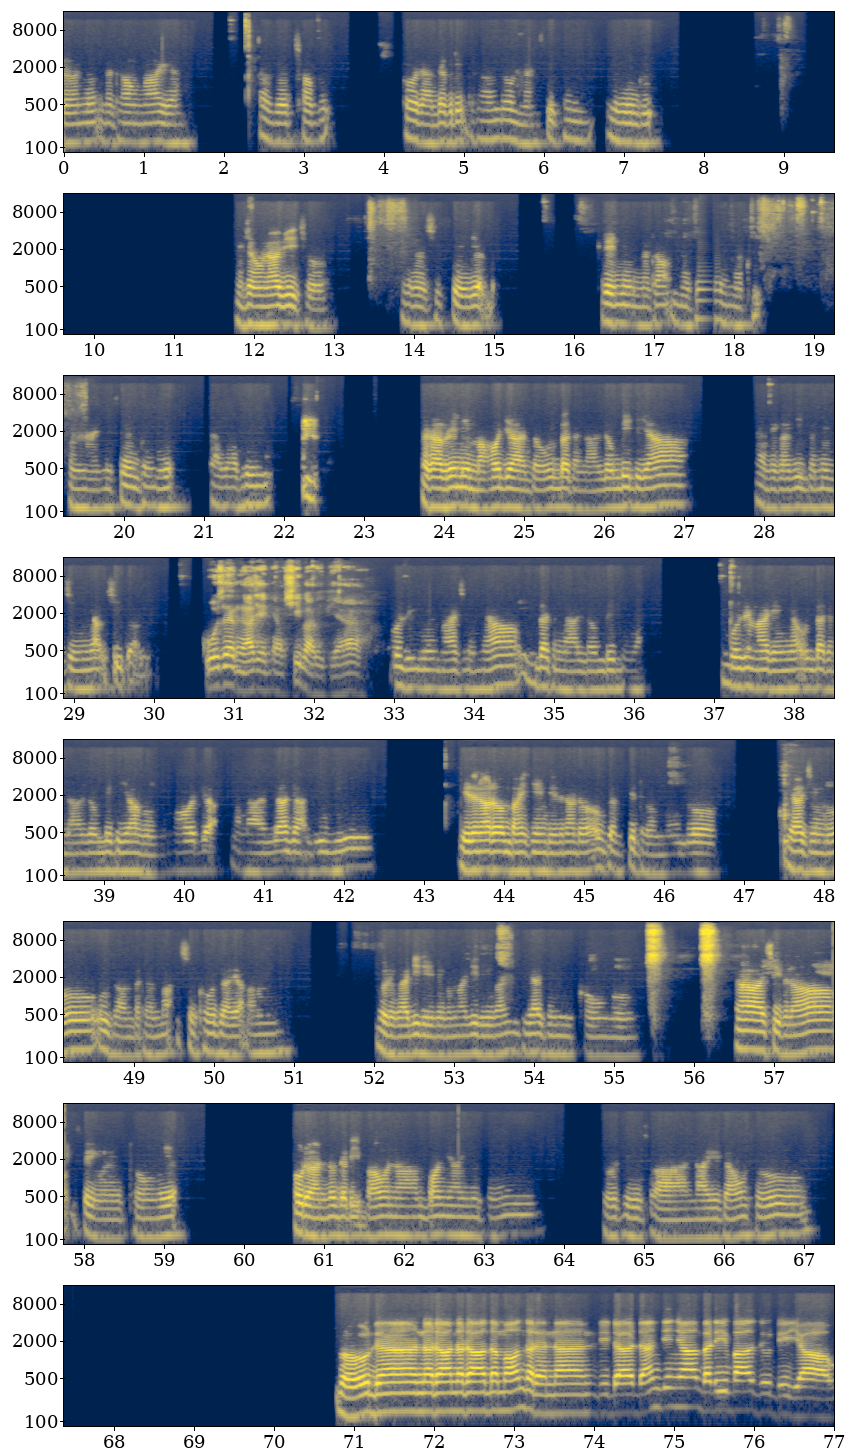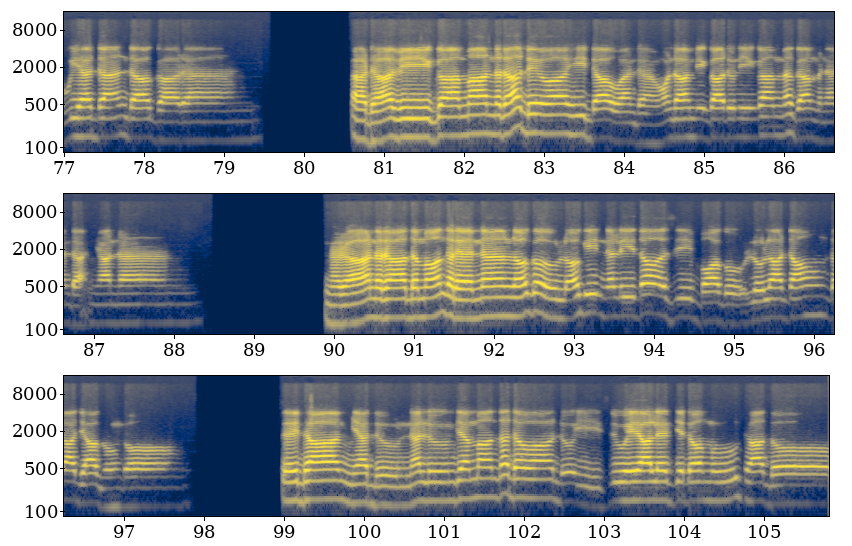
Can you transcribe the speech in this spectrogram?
တော်နှစ်2500ဆောက်ရ6ခုဘောဓာတက္ကတိတရားလုံးနာစိတ်ချင်း၄ခုညုံလာပြီကျော်ညရှိစေရက်ခရစ်နှစ်2022ခုဇွန်လ23ရက်သာယာပရိသာယာပရိနေ့မှာဟောကြားသောဝိပဿနာလုံပြီးတရား အဲဒီကကြီးဘယ်နှကြိမ်မြောက်ရှိသွားပြီ65ချိန်မြောက်ရှိပါပြီဗျာ95ချိန်မြောက်ဝိပဿနာလုံပြီးတရား95ချိန်မြောက်ဝိပဿနာလုံပြီးတရားကိုဟောကြားမနာကြကြဒီကြီးဒေသနာတော်ပိုင်ရှင်ဒေသနာတော်ဥက္ကဋ္ဌဖြစ်တော်မူသောဘုရားရှင်ကိုဥစွာပထမရှင်းခိုးကြရအောင်ဘုရားကြီးတွေလည်းကမကြီးတွေကဘုရားရှင်ကိုခုံကို အားရှိသလားစိတ်ဝင်ထုံရဲ့ဘုရားနုတ္တိဘာဝနာပွားများရည်ဖြင့်ဒုတိစွာနိုင်ကြောင်းဆိုဗုဒ္ဓံနရနရသမောတရဏံတိတတံပညာပရိပါစုတိယဝိဟတန္တာကာရံ အထာဝီကာမနရဒေဝဟိတဝန္တံဝန္တာမိကာရုဏိကမကမနန္တညာနံနရာနရာသမောတရဏံလောကုလောကီနလီသောအစီဘောကိုလိုလာတောင်းတကြကုန်သောစေထာမြတ်သူနလူမြမတတဝါတို့ဤစုဝေရလည်းပြတော်မူထသော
